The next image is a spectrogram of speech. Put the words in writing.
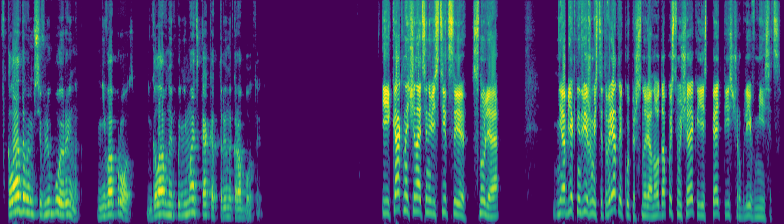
вкладываемся в любой рынок, не вопрос. Главное понимать, как этот рынок работает. И как начинать инвестиции с нуля? Не объект недвижимости ты вряд ли купишь с нуля, но вот, допустим, у человека есть 5000 рублей в месяц.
